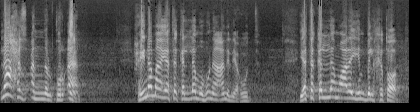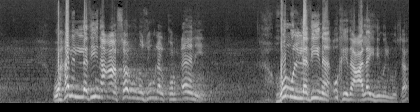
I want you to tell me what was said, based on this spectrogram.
لاحظ أن القرآن حينما يتكلم هنا عن اليهود يتكلم عليهم بالخطاب. وهل الذين عاصروا نزول القرآن هم الذين أخذ عليهم الميثاق؟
